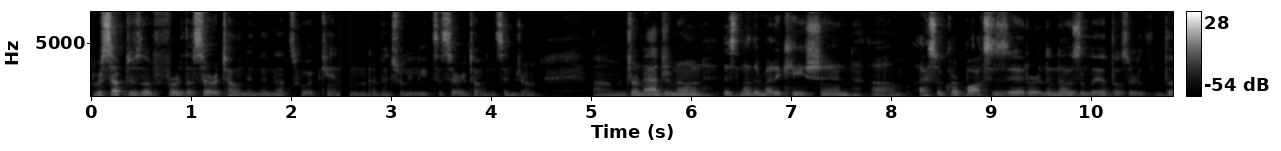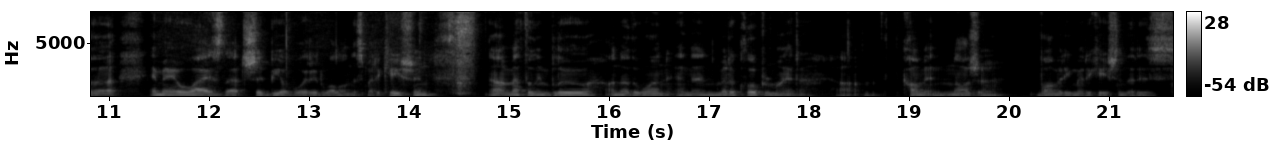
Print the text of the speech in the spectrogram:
receptors of for the serotonin, and then that's what can eventually lead to serotonin syndrome. Um, dronabinol is another medication. Um, isocarboxazid or linezolid, those are the MAOIs that should be avoided while on this medication. Uh, methylene blue, another one, and then metoclopramide, um, common nausea, vomiting medication that is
